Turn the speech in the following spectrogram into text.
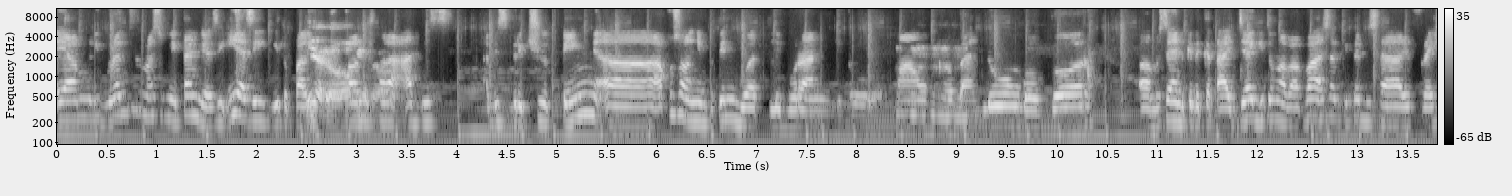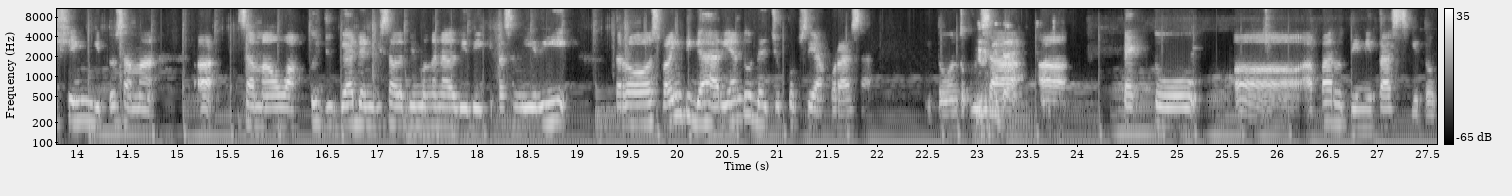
Ya liburan itu termasuk me time gak sih? Iya sih, gitu paling. Iya dong. Kalau iya misalnya abis abis break syuting, eh, aku selalu nyempetin buat liburan gitu. Mau ke Mhm. Bandung, Bogor, eh, misalnya yang deket-deket aja gitu nggak apa-apa. Asal kita bisa refreshing gitu sama eh, sama waktu juga dan bisa lebih mengenal diri kita sendiri. Terus paling tiga harian tuh udah cukup sih aku rasa gitu untuk bisa uh, back to uh, apa rutinitas gitu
